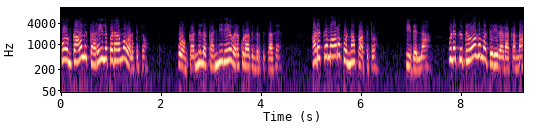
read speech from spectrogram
உன் காலு தரையில படாம வளர்த்துட்டோம் உன் கண்ணுல கண்ணீரே வரக்கூடாதுங்கிறதுக்காக அடக்கமான பொண்ணா பார்த்துட்டோம் இதெல்லாம் உனக்கு துரோகமா தெரியுதாடா கண்ணா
